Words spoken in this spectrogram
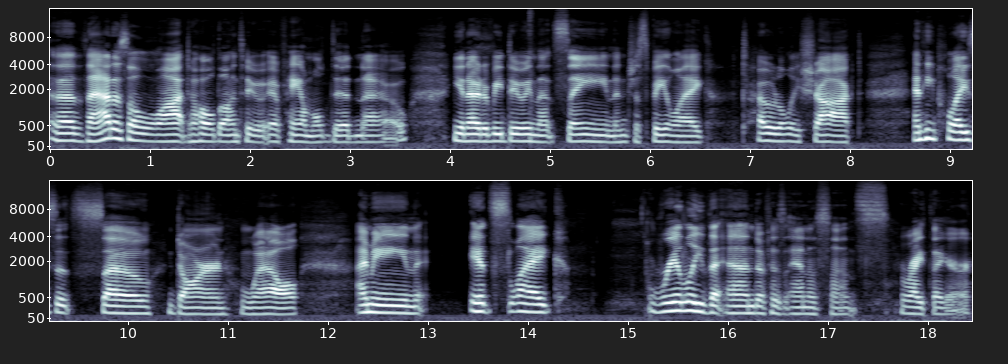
uh, that is a lot to hold on to if Hamill did know, you know, to be doing that scene and just be like totally shocked. And he plays it so darn well. I mean, it's like really the end of his innocence right there.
